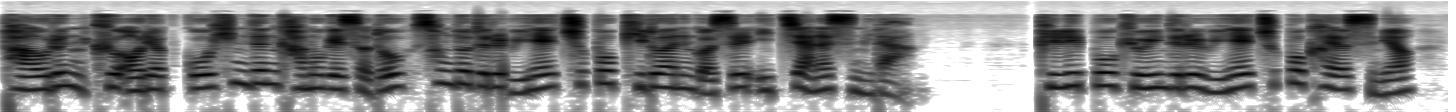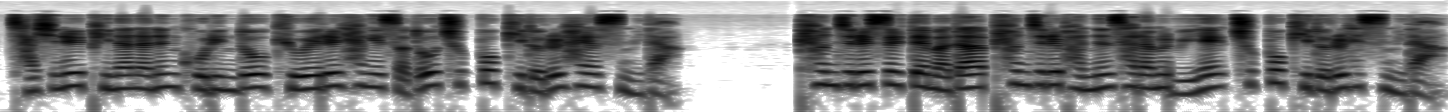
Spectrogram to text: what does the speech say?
바울은 그 어렵고 힘든 감옥에서도 성도들을 위해 축복 기도하는 것을 잊지 않았습니다. 빌립보 교인들을 위해 축복하였으며 자신을 비난하는 고린도 교회를 향해서도 축복 기도를 하였습니다. 편지를 쓸 때마다 편지를 받는 사람을 위해 축복 기도를 했습니다.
